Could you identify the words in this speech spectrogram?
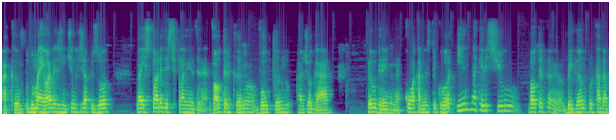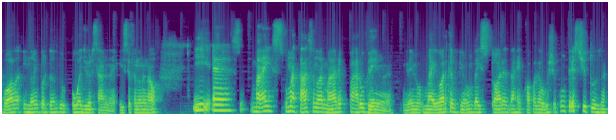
a campo do maior argentino que já pisou na história deste planeta, né? Walter Kahneman voltando a jogar pelo Grêmio, né? Com a camisa tricolor e naquele estilo Walter Kahneman, brigando por cada bola e não importando o adversário, né? Isso é fenomenal. E é mais uma taça no armário para o Grêmio, né? O Grêmio, o maior campeão da história da Recopa Gaúcha, com três títulos, né?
